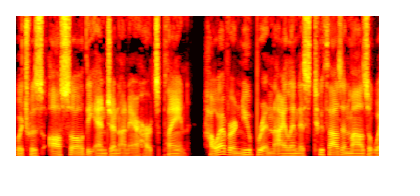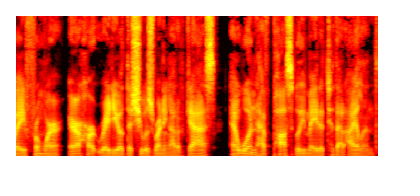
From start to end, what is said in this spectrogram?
which was also the engine on Earhart's plane. However, New Britain Island is 2,000 miles away from where Earhart radioed that she was running out of gas and wouldn't have possibly made it to that island.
